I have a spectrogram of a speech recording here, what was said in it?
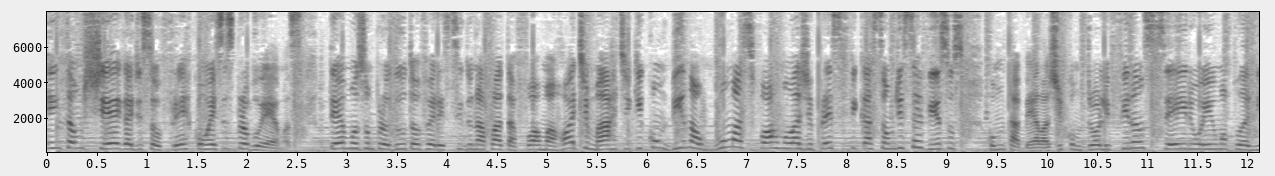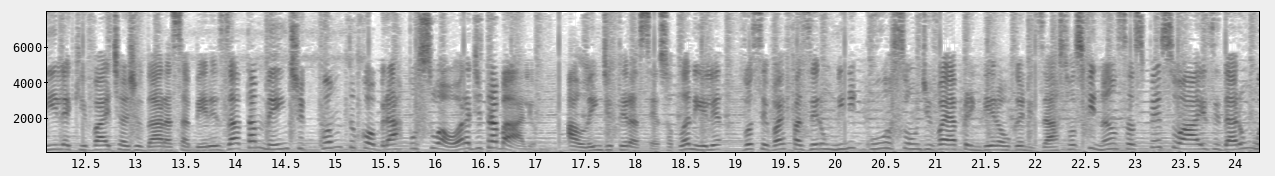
Então chega de sofrer com esses problemas. Temos um produto oferecido na plataforma Hotmart que combina algumas fórmulas de precificação de serviços com tabelas de controle financeiro em uma planilha que vai te ajudar a saber exatamente quanto cobrar por sua hora de trabalho. Além de ter acesso à planilha, você vai fazer um mini curso onde vai aprender a organizar suas finanças pessoais e dar um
